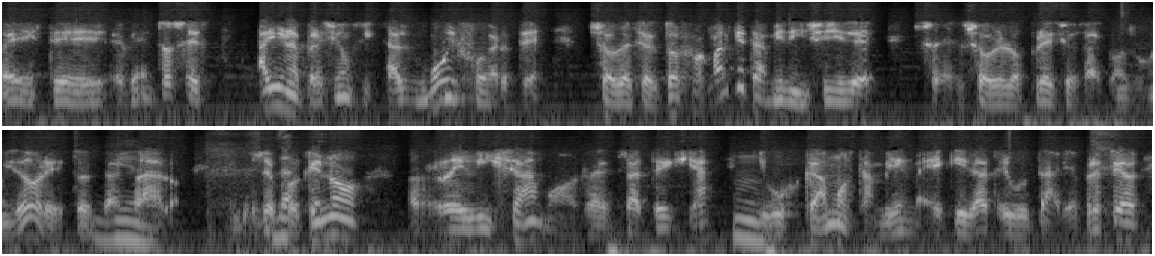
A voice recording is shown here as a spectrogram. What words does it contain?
Este, entonces, hay una presión fiscal muy fuerte sobre el sector formal que también incide so- sobre los precios al consumidor, esto está Bien. claro. Entonces, ¿por qué no revisamos la estrategia Mm. y buscamos también equidad tributaria? Pero estoy-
